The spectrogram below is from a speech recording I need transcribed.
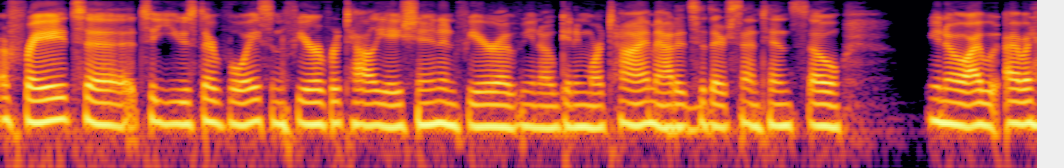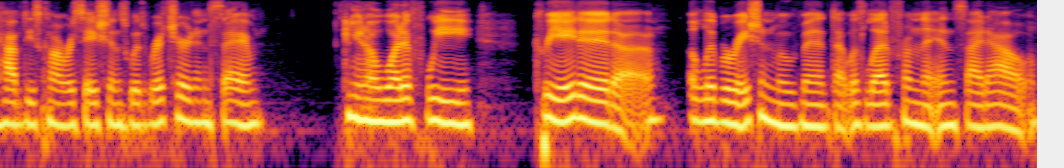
afraid to to use their voice in fear of retaliation and fear of you know getting more time added to their sentence. So you know, I would I would have these conversations with Richard and say, you know, what if we created a, a liberation movement that was led from the inside out?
